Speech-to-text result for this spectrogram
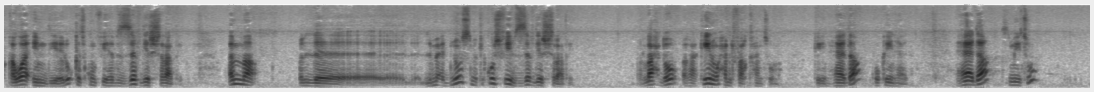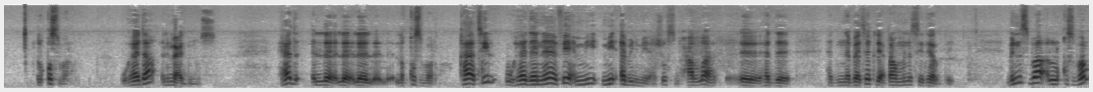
القوائم ديالو كتكون فيها بزاف ديال الشراطي أما المعدنوس ما كيكونش فيه بزاف ديال الشراطي لاحظوا راه كاين واحد الفرق هانتوما كاين هذا وكاين هذا. هذا سميتو القصبر وهذا المعدنوس. هذا القصبر قاتل وهذا نافع 100% شوف سبحان الله آه، هاد هاد النباتات اللي عطاهم لنا سيدي ربي. بالنسبة للقصبر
